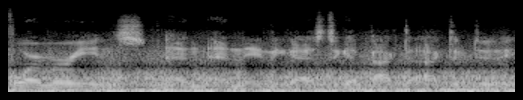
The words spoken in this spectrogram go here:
for Marines and, and Navy guys to get back to active duty.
